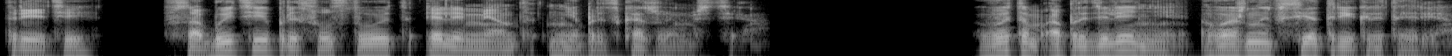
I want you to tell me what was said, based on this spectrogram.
Третий. В событии присутствует элемент непредсказуемости. В этом определении важны все три критерия.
